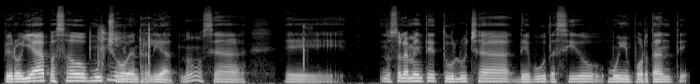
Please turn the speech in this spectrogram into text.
pero ya ha pasado mucho en realidad, ¿no? O sea, eh, no solamente tu lucha debut ha sido muy importante,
